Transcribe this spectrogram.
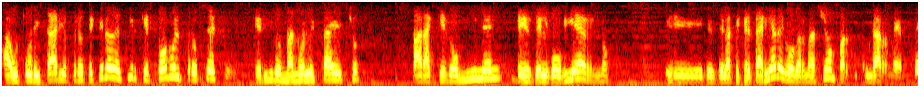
autoritario, pero te quiero decir que todo el proceso, querido Manuel, está hecho para que dominen desde el gobierno, eh, desde la Secretaría de Gobernación particularmente,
